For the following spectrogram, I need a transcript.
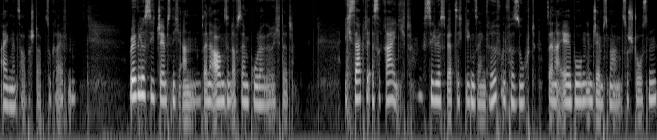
eigenen Zauberstab zu greifen. Regulus sieht James nicht an, seine Augen sind auf seinen Bruder gerichtet. Ich sagte, es reicht. Sirius wehrt sich gegen seinen Griff und versucht, seine Ellbogen in James Magen zu stoßen,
